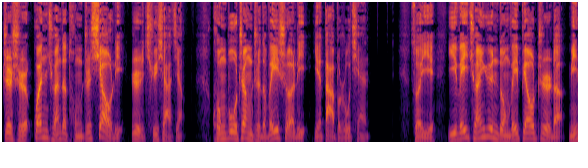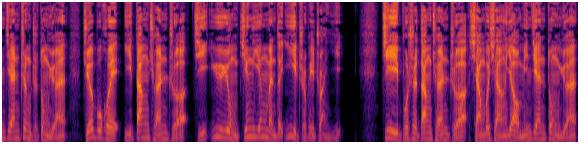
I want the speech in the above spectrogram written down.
致使官权的统治效力日趋下降，恐怖政治的威慑力也大不如前。所以，以维权运动为标志的民间政治动员，绝不会以当权者及御用精英们的意志为转移，既不是当权者想不想要民间动员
